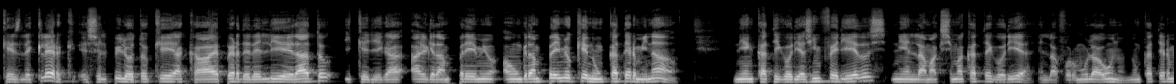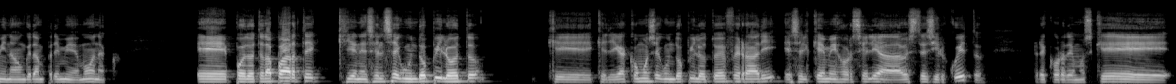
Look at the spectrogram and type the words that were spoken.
que es Leclerc. Es el piloto que acaba de perder el liderato y que llega al Gran Premio, a un Gran Premio que nunca ha terminado, ni en categorías inferiores ni en la máxima categoría, en la Fórmula 1. Nunca ha terminado un Gran Premio de Mónaco. Eh, por otra parte, quien es el segundo piloto que, que llega como segundo piloto de Ferrari es el que mejor se le ha dado este circuito. Recordemos que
